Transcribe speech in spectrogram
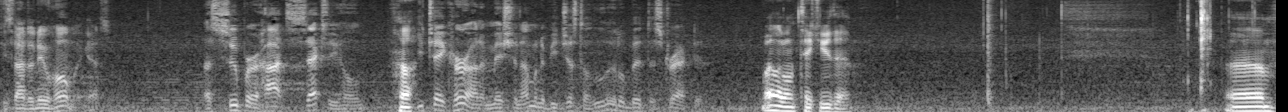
She's found a new home, I guess. A super hot, sexy home. Huh. You take her on a mission, I'm gonna be just a little bit distracted. Well, I won't take you then. Um,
